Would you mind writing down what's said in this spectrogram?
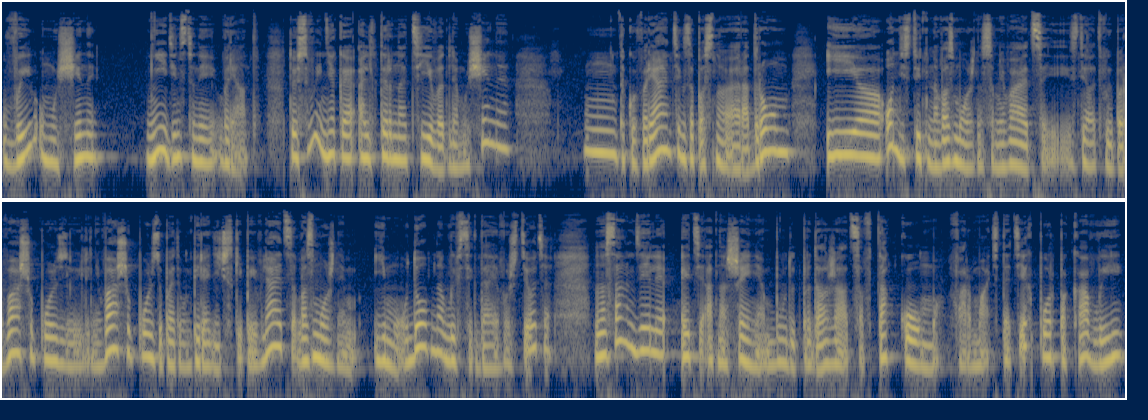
вы у мужчины не единственный вариант. То есть вы некая альтернатива для мужчины, такой вариантик, запасной аэродром, и э, он действительно, возможно, сомневается сделать выбор в вашу пользу или не в вашу пользу, поэтому периодически появляется. Возможно, ему удобно, вы всегда его ждете. Но на самом деле эти отношения будут продолжаться в таком формате до тех пор, пока вы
